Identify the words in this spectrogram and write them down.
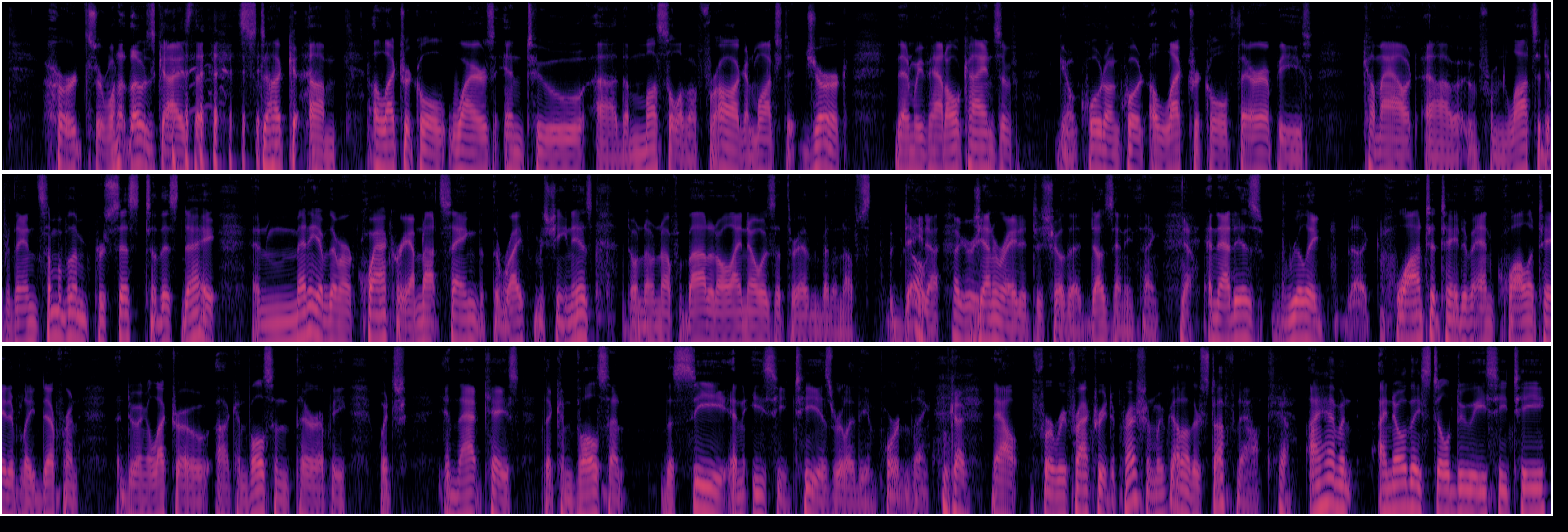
Hertz or one of those guys that stuck um, electrical wires into uh, the muscle of a frog and watched it jerk. Then we've had all kinds of, you know, quote unquote electrical therapies come out uh, from lots of different things. And some of them persist to this day, and many of them are quackery. I'm not saying that the Rife machine is. I don't know enough about it. All I know is that there haven't been enough data Oh, generated to show that it does anything. Yeah. And that is really uh, quantitative and qualitatively different than doing electroconvulsant therapy, which in that case, the convulsant, the C in ECT is really the important thing. Okay. Now, for refractory depression, we've got other stuff now. Yeah. I haven't. I know they still do ECT,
